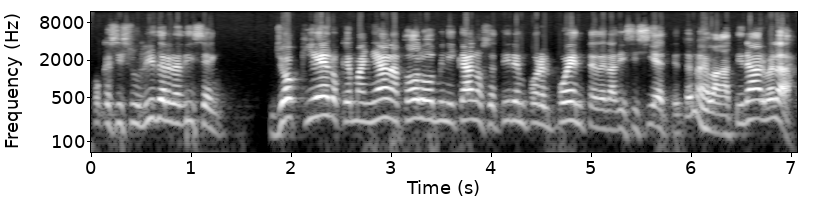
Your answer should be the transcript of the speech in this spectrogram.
porque si sus líderes le dicen, yo quiero que mañana todos los dominicanos se tiren por el puente de la 17, ustedes no se van a tirar, ¿verdad?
